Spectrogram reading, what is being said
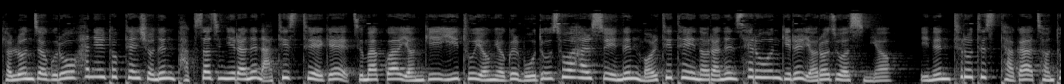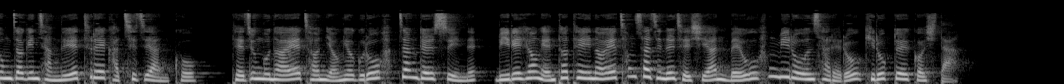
결론적으로 한일 톱텐쇼는 박서진이라는 아티스트에게 음악과 연기 이 두 영역을 모두 소화할 수 있는 멀티테이너라는 새로운 길을 열어주었으며 이는 트로트 스타가 전통적인 장르의 틀에 갇히지 않고 대중문화의 전 영역으로 확장될 수 있는 미래형 엔터테이너의 청사진을 제시한 매우 흥미로운 사례로 기록될 것이다.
